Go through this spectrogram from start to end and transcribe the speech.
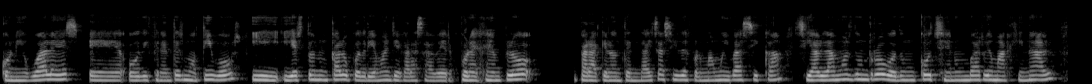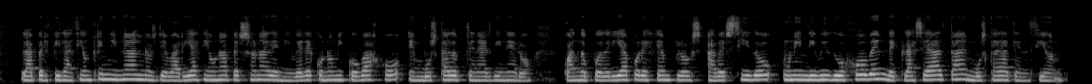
con iguales eh, o diferentes motivos y, y esto nunca lo podríamos llegar a saber. Por ejemplo, para que lo entendáis así de forma muy básica, si hablamos de un robo de un coche en un barrio marginal, la perfilación criminal nos llevaría hacia una persona de nivel económico bajo en busca de obtener dinero, cuando podría, por ejemplo, haber sido un individuo joven de clase alta en busca de atención,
